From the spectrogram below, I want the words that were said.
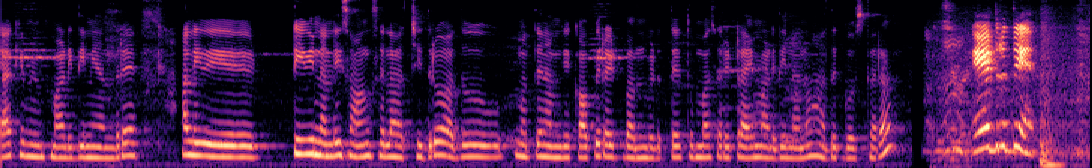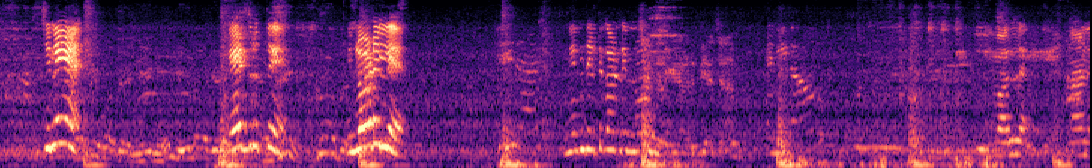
ಯಾಕೆ ಮ್ಯೂಟ್ ಮಾಡಿದ್ದೀನಿ ಅಂದರೆ, ಅಲ್ಲಿ ಟಿ ವಿನಲ್ಲಿ ಸಾಂಗ್ಸ್ ಎಲ್ಲ ಹಚ್ಚಿದ್ರು, ಅದು ಮತ್ತು ನಮಗೆ ಕಾಪಿರೈಟ್ ಬಂದುಬಿಡುತ್ತೆ, ತುಂಬ ಸರಿ ಟ್ರೈ ಮಾಡಿದ್ದೀನಿ ನಾನು ಅದಕ್ಕೋಸ್ಕರ. ಏ ಧೃತಿ ಏ ಧೃತಿ ನೋಡಿಲ್ಲಿ? ನಿಂದು ಇಟ್ಕೊಂಡಿ ನೋಡಿ ಅಲ್ಲ, ನಾನು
